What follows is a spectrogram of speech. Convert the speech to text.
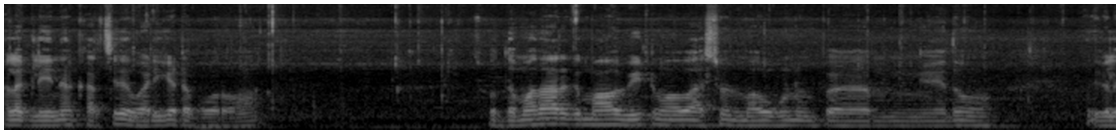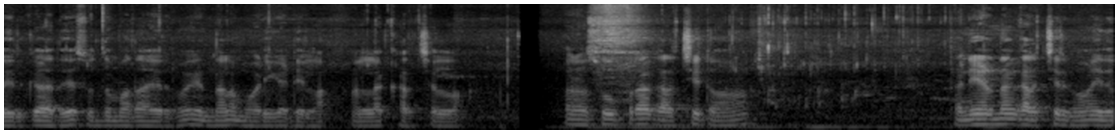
நல்லா க்ளீனாக கரைச்சி வடிகட்ட போகிறோம் சுத்தமாக தான் இருக்குது மாவு வீட்டு மாவு அஸ்வந்த் மாவு ஒன்றும் இப்போ எதுவும் இதுகள் இருக்காது. சுத்தமாக தான் இருக்கும். இருந்தாலும் வடிகட்டிடலாம். நல்லா கரைச்சிடலாம். அப்புறம் சூப்பராக கரைச்சிட்டோம். தனியாக தான் கரைச்சிருக்கோம். இது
